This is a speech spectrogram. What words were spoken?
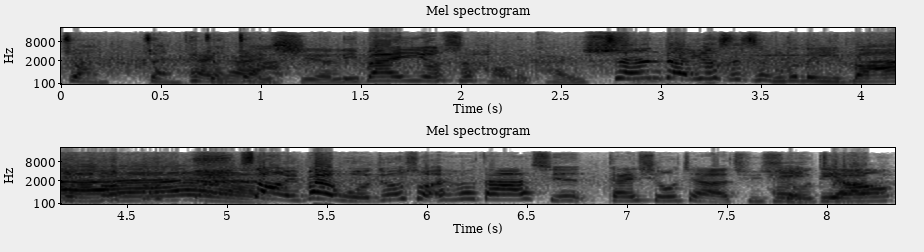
赚赚太开心了！礼拜一又是好的开始，真的又是成功的一半。上礼拜我就说，哎，大家先该休假的去休假哦，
